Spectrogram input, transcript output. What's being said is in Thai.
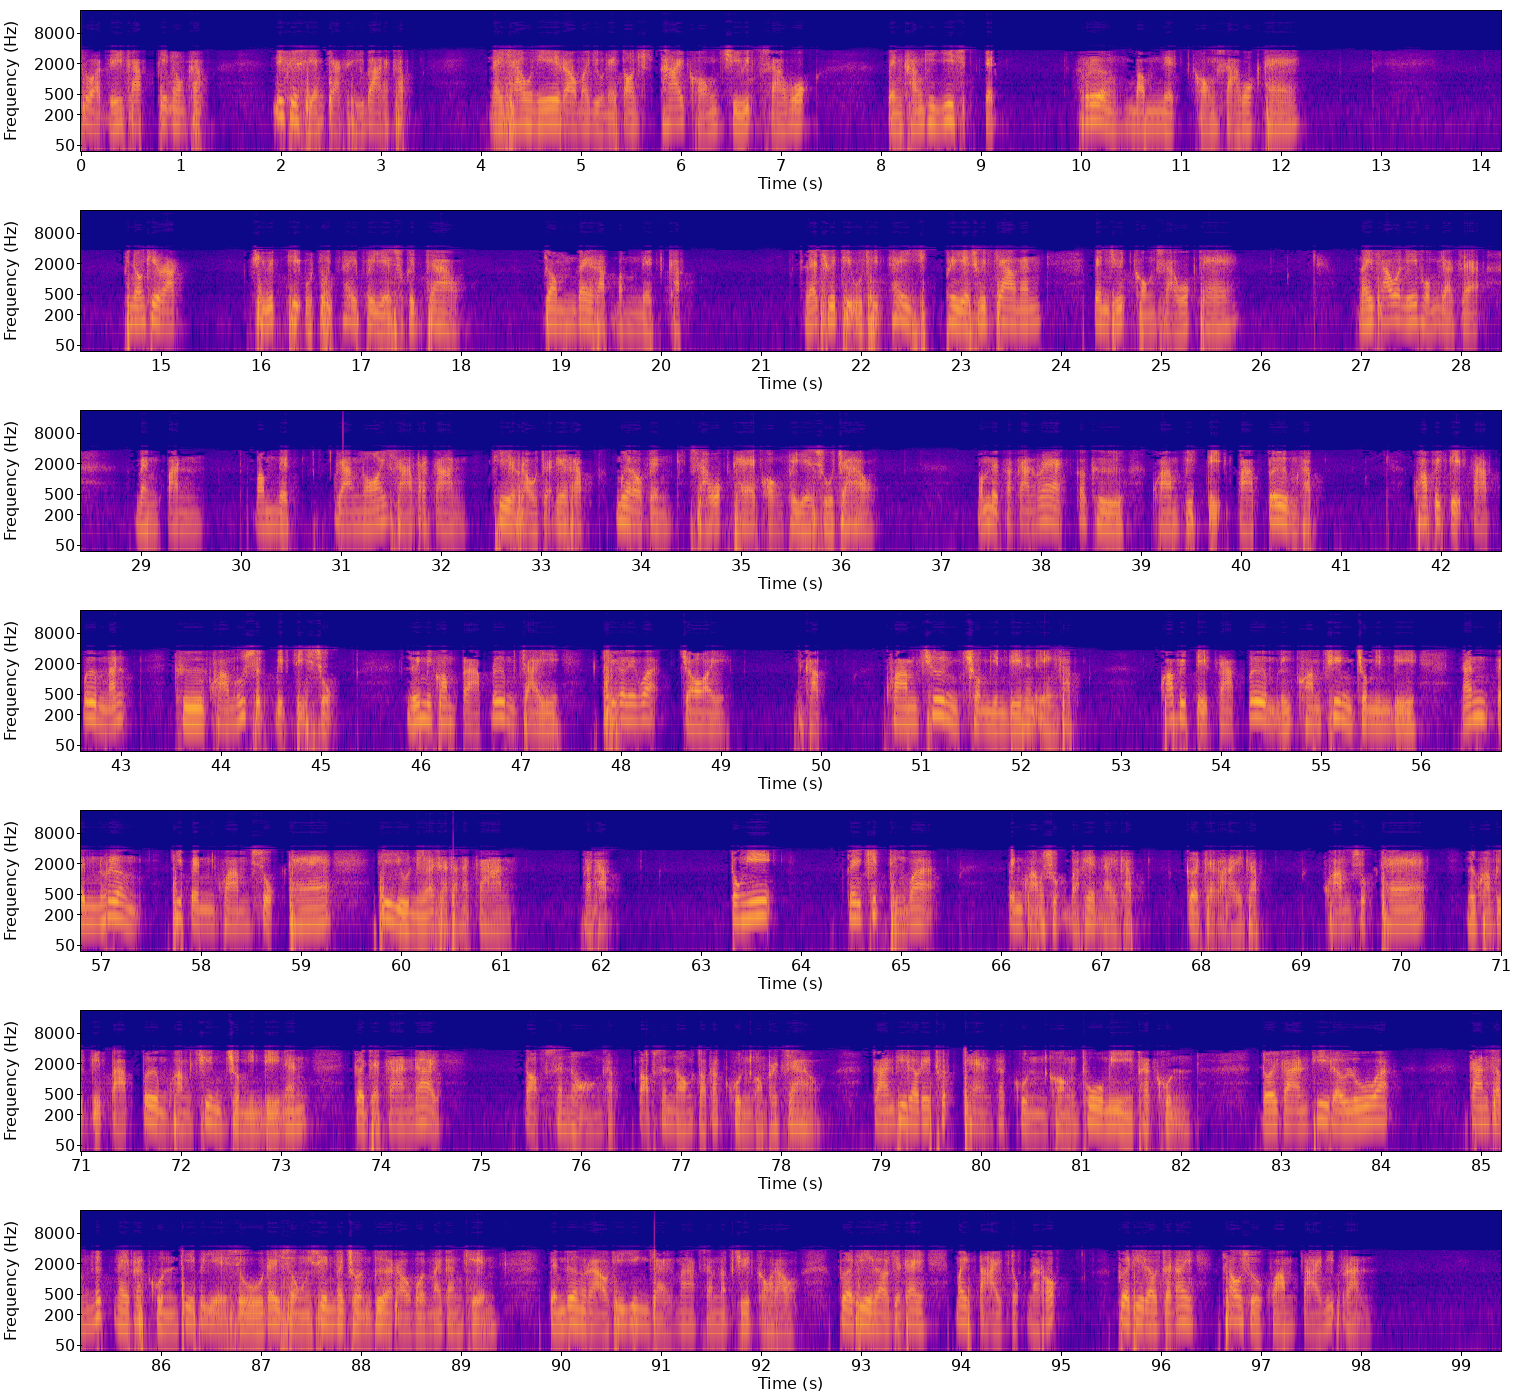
สวัสดีครับ พี่น้องครับ นี่คือเสียงจากสีบานะครับ ในเช้านี้เรามาอยู่ในตอนสุดท้ายของชีวิตสาวก เป็นครั้งที่ยี่สิบเอ็ดเรื่องบำเหน็จของสาวกแท้ พี่น้องที่รัก ชีวิตที่อุทิศให้พระเยซูคริสต์เจ้าย่อมได้รับบำเหน็จครับ และชีวิตที่อุทิศให้พระเยซูคริสต์เจ้านั้น เป็นชีวิตของสาวกแท้ ในเช้าวันนี้ผมอยากจะแบ่งปัน บำเหน็จอย่างน้อยสามประการที่เราจะได้รับเมื่อเราเป็นสาวกแท้ของพระเยซูเจ้าบำเหน็จประการแรกก็คือ ความปิติปราบปลื้มครับ ความปิติปราบปลื้มนั้น คือความรู้สึกปิติสุข หรือมีความปราบปลื้มใจ ที่ก็เรียกว่าจอยนะครับ ความชื่นชมยินดีนั่นเองครับ ความปิติปราบปลื้มหรือความชื่นชมยินดี นั้นเป็นเรื่องที่เป็นความสุขแท้ ที่อยู่เหนือสถานการณ์นะครับ ตรงนี้ก็คิดถึงว่าเป็นความสุขประเภทไหนครับ เกิดจากอะไรครับ ความสุขแท้หรือความปิติปราบปลื้มความชื่นชมยินดีนั้น เกิดจากการได้ตอบสนองครับ ตอบสนองต่อพระคุณของพระเจ้า การที่เราได้ทดแทนพระคุณของผู้มีพระคุณ โดยการที่เรารู้ว่าการสำนึกในพระคุณที่พระเยซูได้ทรงสิ้นพระชนเพื่อเราบนไม้กางเขน เป็นเรื่องราวที่ยิ่งใหญ่มากสำหรับชีวิตของเรา เพื่อที่เราจะได้ไม่ตายตกนรก เพื่อที่เราจะได้เข้าสู่ความตายนิรันดร์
